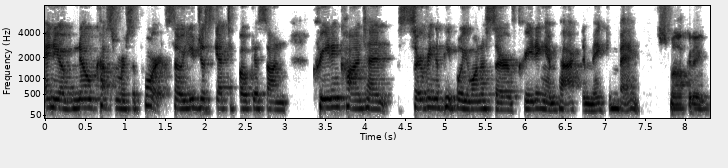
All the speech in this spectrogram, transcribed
and you have no customer support. So you just get to focus on creating content, serving the people you want to serve, creating impact, and making bank. It's marketing.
